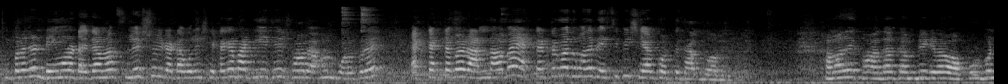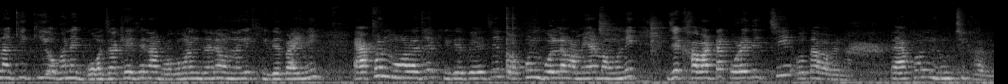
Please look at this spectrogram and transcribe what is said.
কি বলে যেন ডেঙ্গোনাটা এটা আমরা ফুলেশ্বরী ডাটা বলি, সেটাকে পাঠিয়েছে সব এখন পরে করে একটা একটা করে রান্না হবে, একটা একটা করে তোমাদের রেসিপি শেয়ার করতে থাকব আমি। আমাদের খাওয়া দাওয়া কমপ্লিট এবার অপূর্ব নাকি কি ওখানে গজা খেয়েছে না, ভগবান জানে, ওর নাকি খিদে পায়নি। এখন মহারাজের খিদে পেয়েছে, তখন বললাম আমি আর মামনি যে খাবারটা করে দিচ্ছি, ওটা হবে না। তা এখন লুচি খাবে।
